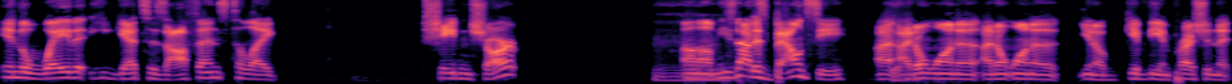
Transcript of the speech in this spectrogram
in the way that he gets his offense to like Shaedon Sharpe. Um, he's not as bouncy. I, Yeah. I don't want to. I don't want to. You know, give the impression that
